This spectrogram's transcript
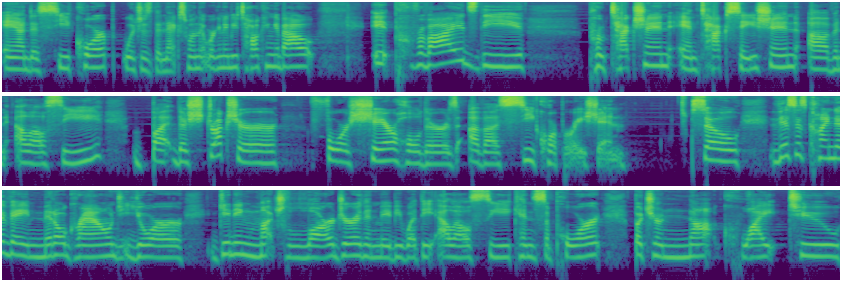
and a C Corp, which is the next one that we're going to be talking about. It provides the protection and taxation of an LLC, but the structure for shareholders of a C corporation. So, this is kind of a middle ground. You're getting much larger than maybe what the LLC can support, but you're not quite to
